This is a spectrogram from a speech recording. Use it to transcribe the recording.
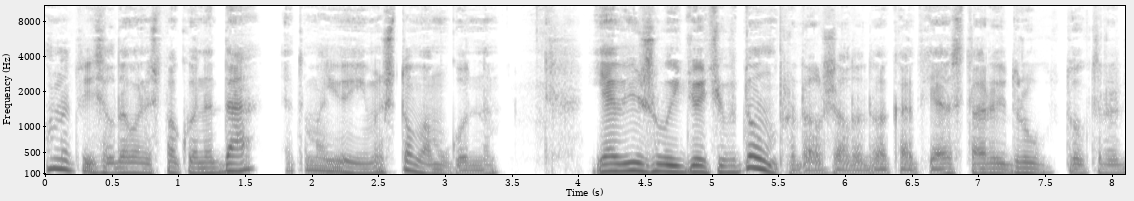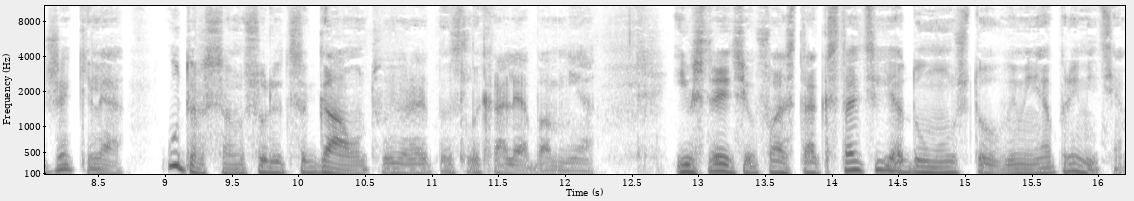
он ответил довольно спокойно, «Да, это мое имя, что вам угодно». «Я вижу, вы идете в дом», — продолжал адвокат. «Я старый друг доктора Джекеля, Утерсон с улицы Гаунт, вы, вероятно, слыхали обо мне. И, встретив вас так кстати, я думал, что вы меня примете».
